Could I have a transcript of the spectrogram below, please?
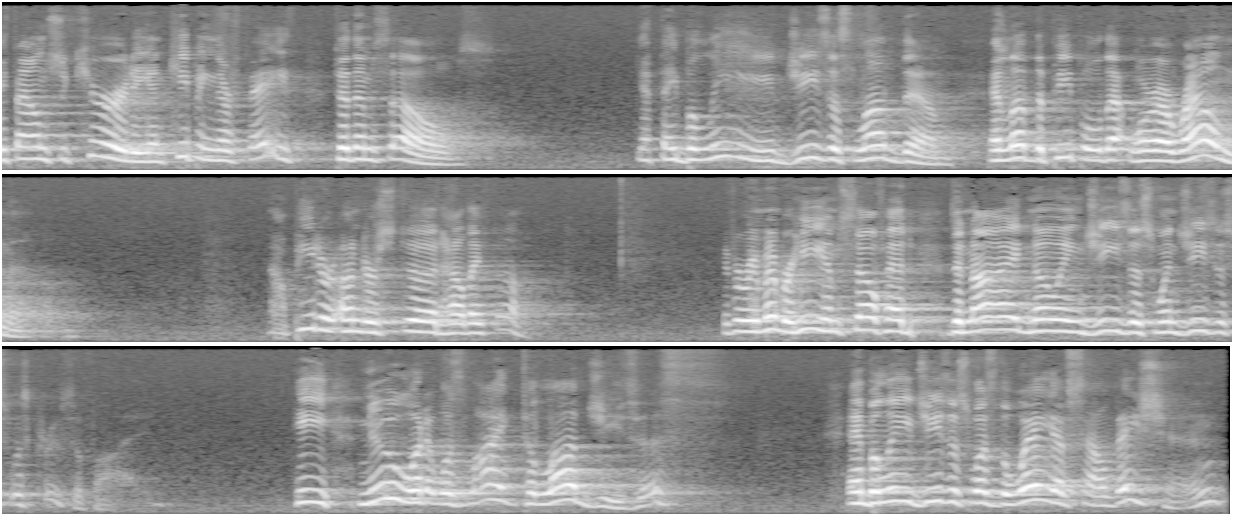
They found security in keeping their faith to themselves. Yet they believed Jesus loved them and loved the people that were around them. Now, Peter understood how they felt. If you remember, he himself had denied knowing Jesus when Jesus was crucified. He knew what it was like to love Jesus and believe Jesus was the way of salvation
